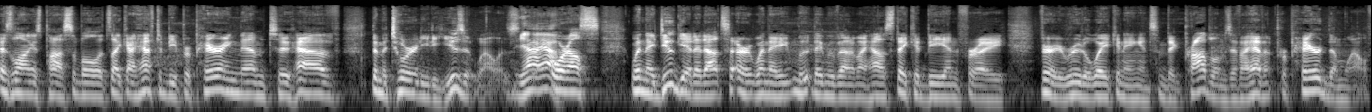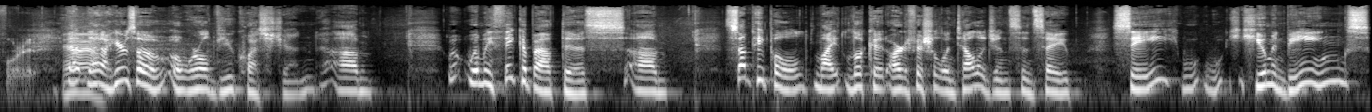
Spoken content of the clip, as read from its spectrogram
as long as possible. It's like I have to be preparing them to have the maturity to use it well. As, Yeah, yeah. Or else, when they do get it outside, or when they move, they move out of my house, they could be in for a very rude awakening and some big problems if I haven't prepared them well for it. Now, now, here's a, a worldview question. Um, w- when we think about this, um, some people might look at artificial intelligence and say, see, w- w- human beings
